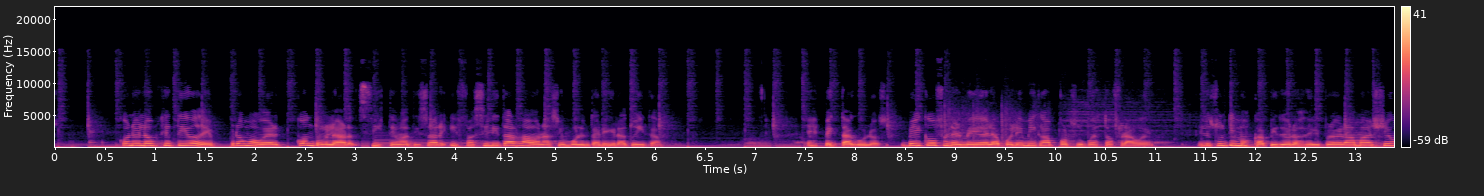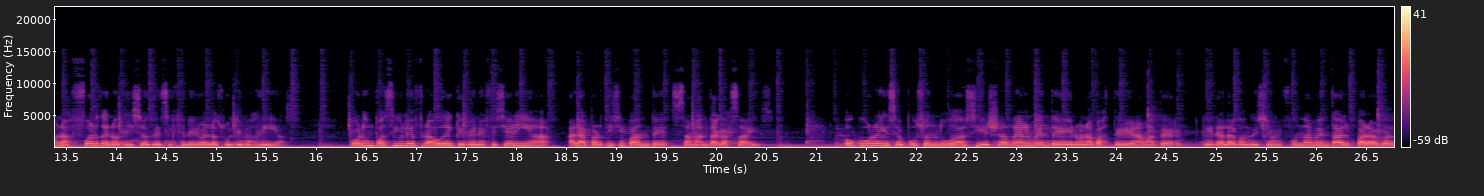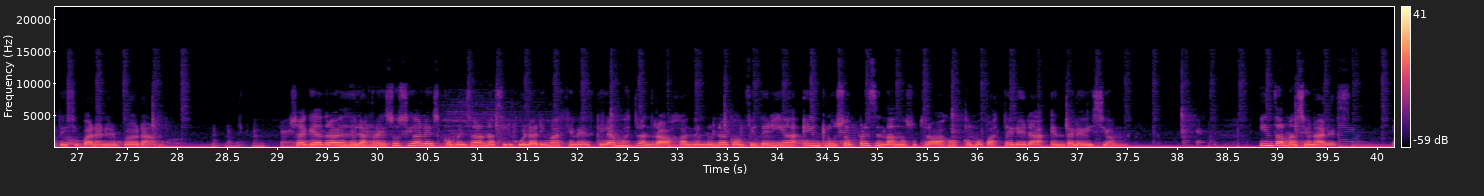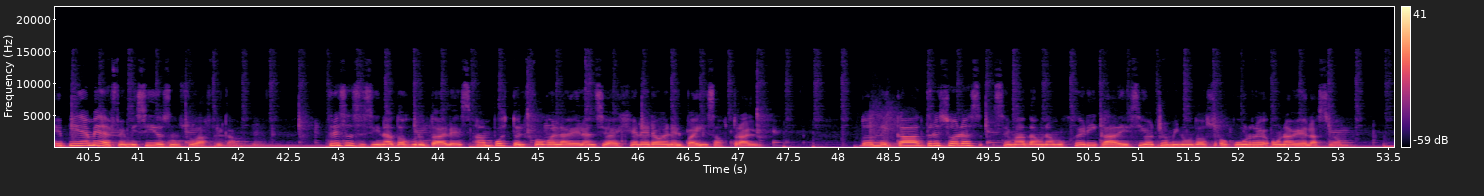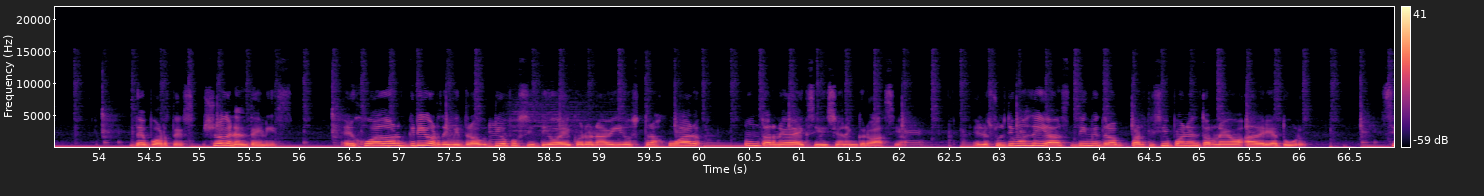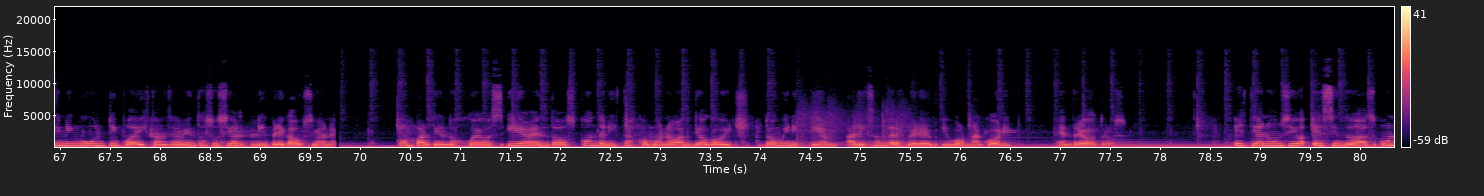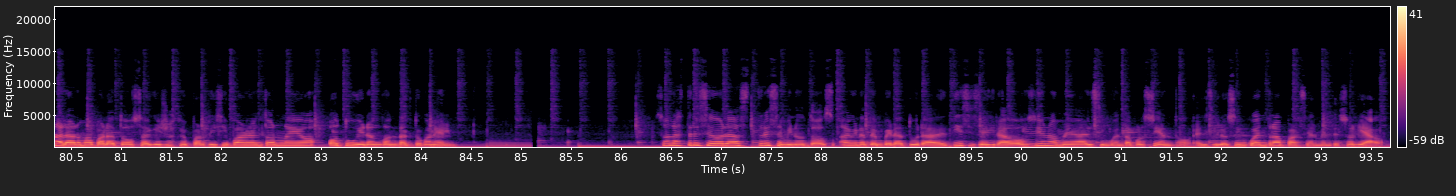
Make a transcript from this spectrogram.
con el objetivo de promover, controlar, sistematizar y facilitar la donación voluntaria y gratuita. Espectáculos. Bake Off en el medio de la polémica por supuesto fraude. En los últimos capítulos del programa llega una fuerte noticia que se generó en los últimos días, por un posible fraude que beneficiaría a la participante Samantha Casais ocurre que se puso en duda si ella realmente era una pastelera amateur, que era la condición fundamental para participar en el programa, ya que a través de las redes sociales comenzaron a circular imágenes que la muestran trabajando en una confitería e incluso presentando sus trabajos como pastelera en televisión. Internacionales. Epidemia de femicidios en Sudáfrica. Tres asesinatos brutales han puesto el foco en la violencia de género en el país austral, donde cada 3 horas se mata una mujer y cada 18 minutos ocurre una violación. Deportes. Yoga en el tenis. El jugador Grigor Dimitrov dio positivo de coronavirus tras jugar un torneo de exhibición en Croacia. En los últimos días, Dimitrov participó en el torneo Adria Tour, sin ningún tipo de distanciamiento social ni precauciones, compartiendo juegos y eventos con tenistas como Novak Djokovic, Dominic Thiem, Alexander Zverev y Borna Koric, entre otros. Este anuncio es sin dudas una alarma para todos aquellos que participaron en el torneo o tuvieron contacto con él. Son las 13 horas 13 minutos, hay una temperatura de 16 grados y una humedad del 50%. El cielo se encuentra parcialmente soleado.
